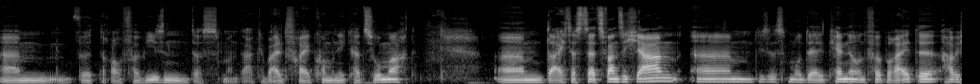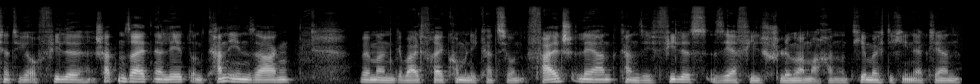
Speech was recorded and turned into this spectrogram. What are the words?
ähm, wird darauf verwiesen, dass man da gewaltfreie Kommunikation macht. Ähm, da ich das seit 20 Jahren ähm, dieses Modell kenne und verbreite, habe ich natürlich auch viele Schattenseiten erlebt und kann Ihnen sagen, wenn man gewaltfreie Kommunikation falsch lernt, kann sie vieles sehr viel schlimmer machen. Und hier möchte ich Ihnen erklären,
